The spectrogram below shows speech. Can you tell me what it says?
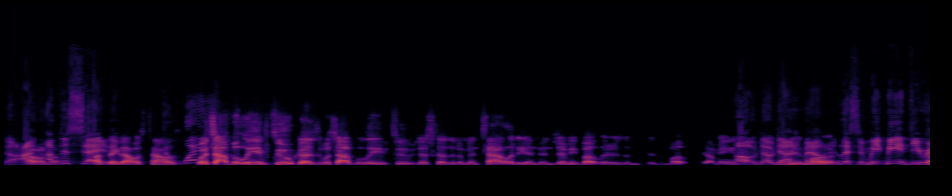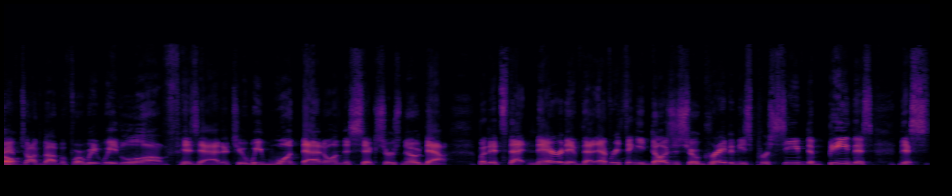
Uh, I, don't know. I'm just saying. I think that was Towns, which I believe too, because which I believe too, just because of the mentality, and then Jimmy Butler is a, is a mug. I mean, oh no doubt about it. Listen, we, me and D Ray have talked about before. We we love his attitude. We want that on the Sixers, no doubt. But it's that narrative that everything he does is so great, and he's perceived to be this this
